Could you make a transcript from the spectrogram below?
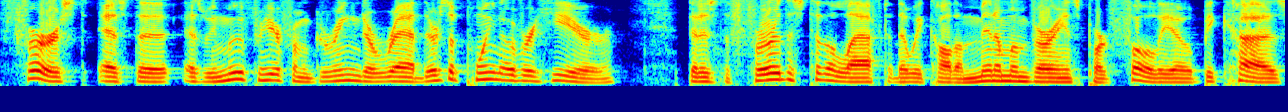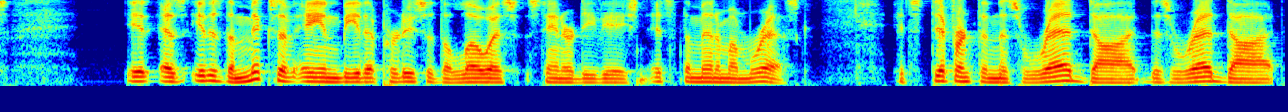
First, as the as we move from here from green to red, there's a point over here that is the furthest to the left that we call the minimum variance portfolio because it as it is the mix of A and B that produces the lowest standard deviation. It's the minimum risk. It's different than this red dot. This red dot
